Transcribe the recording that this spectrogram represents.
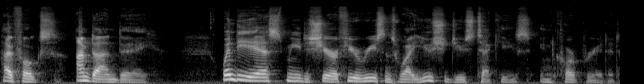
Hi, folks. I'm Don Day. Wendy asked me to share a few reasons why you should use Tec-Ease Incorporated.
